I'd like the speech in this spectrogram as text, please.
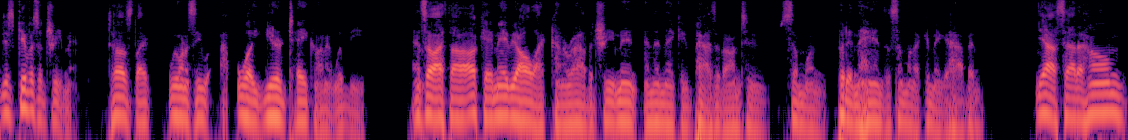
just give us a treatment. Tell us like we want to see what your take on it would be. And so I thought, okay, maybe I'll like kind of write out the treatment and then they could pass it on to someone, put it in the hands of someone that can make it happen. Yeah, I sat at home,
